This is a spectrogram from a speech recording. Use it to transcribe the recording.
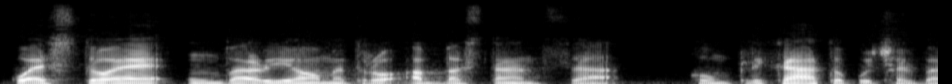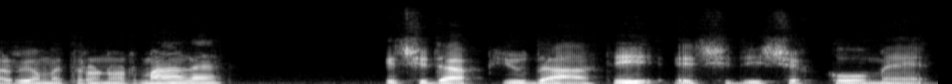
questo è un variometro abbastanza complicato, qui c'è il variometro normale che ci dà più dati e ci dice come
